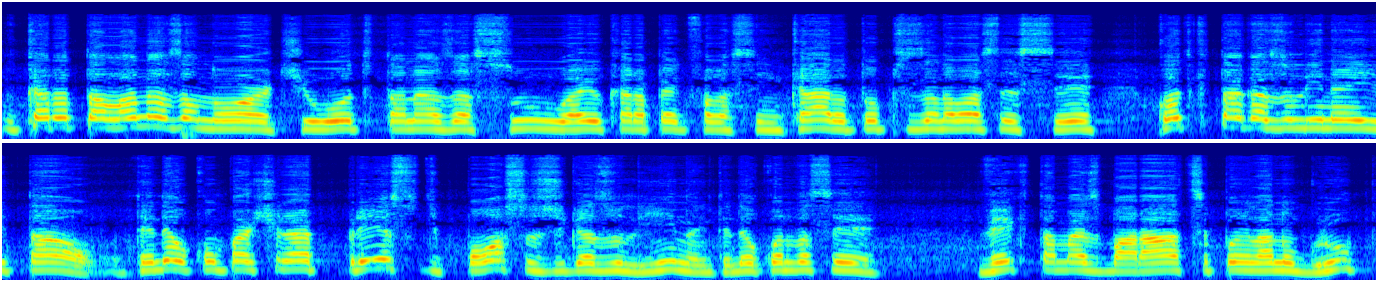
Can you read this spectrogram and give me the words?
o cara tá lá na Asa Norte, o outro tá na Asa Sul, aí o cara pega e fala assim, cara, eu tô precisando abastecer, quanto que tá a gasolina aí e tal, entendeu? Compartilhar preço de postos de gasolina, entendeu? Quando você vê que tá mais barato, você põe lá no grupo,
